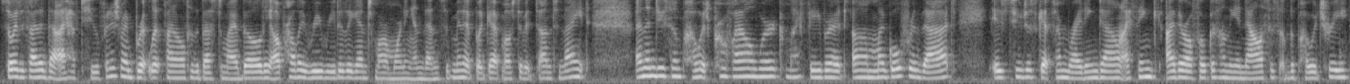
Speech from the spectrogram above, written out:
So I decided that I have to finish my Brit Lit final to the best of my ability. I'll probably reread it again tomorrow morning and then submit it but get most of it done tonight and then do some poet profile work, my favorite. Um, my goal for that is to just get some writing down. I think either I'll focus on the analysis of the poetry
